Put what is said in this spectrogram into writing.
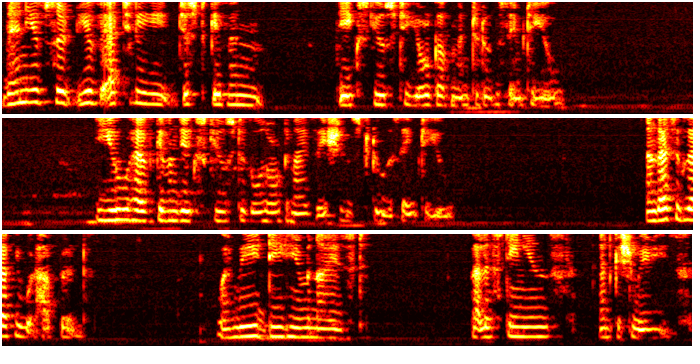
then you've you've actually just given the excuse to your government to do the same to you. You have given the excuse to those organizations to do the same to you. And that's exactly what happened when we dehumanized Palestinians and Kashmiris.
